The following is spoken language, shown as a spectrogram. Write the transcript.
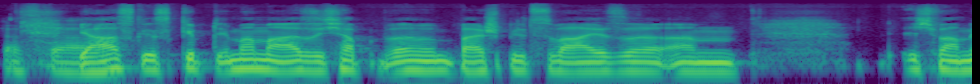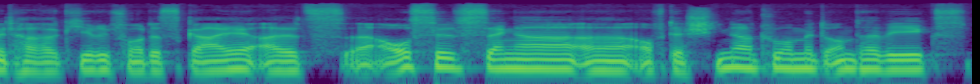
dass da. Ja, es, es gibt immer mal, also ich habe äh, beispielsweise, ähm, ich war mit Harakiri for the Sky als äh, Aushilfssänger äh, auf der China-Tour mit unterwegs.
